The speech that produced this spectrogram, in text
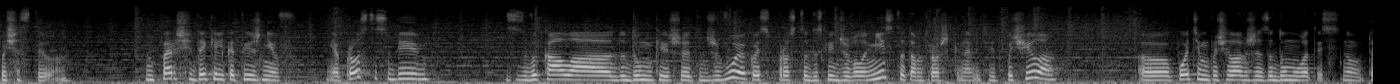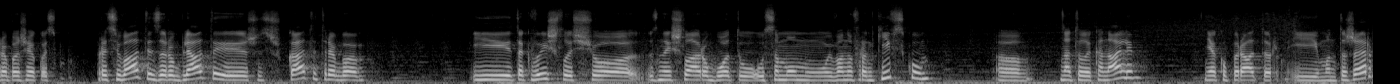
пощастило. Ну, перші декілька тижнів я просто собі звикала до думки, що я тут живу, якось просто досліджувала місто, там трошки навіть відпочила. Е, Потім почала вже задумуватись, ну, треба ж якось працювати, заробляти, щось шукати треба. І так вийшло, що знайшла роботу у самому Івано-Франківську е, на телеканалі як оператор і монтажер.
